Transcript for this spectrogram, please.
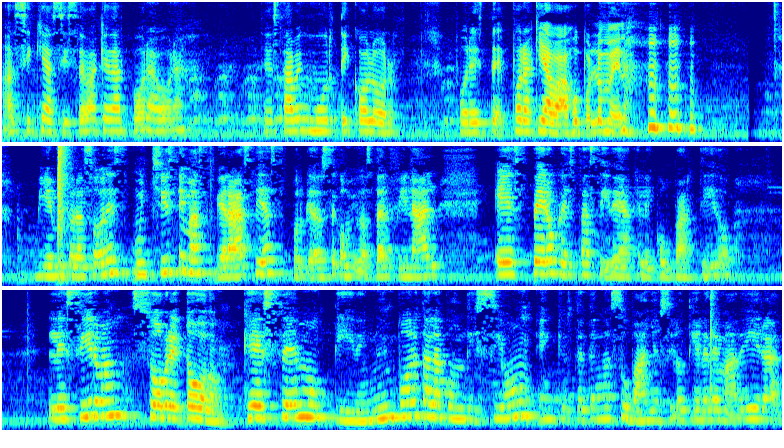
Así que así se va a quedar por ahora. Ustedes saben, multicolor. Por, este, por aquí abajo, por lo menos. Bien, mis corazones, muchísimas gracias por quedarse conmigo hasta el final. Espero que estas ideas que le he compartido les sirvan sobre todo, que se motiven. No importa la condición en que usted tenga su baño, si lo tiene de madera,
